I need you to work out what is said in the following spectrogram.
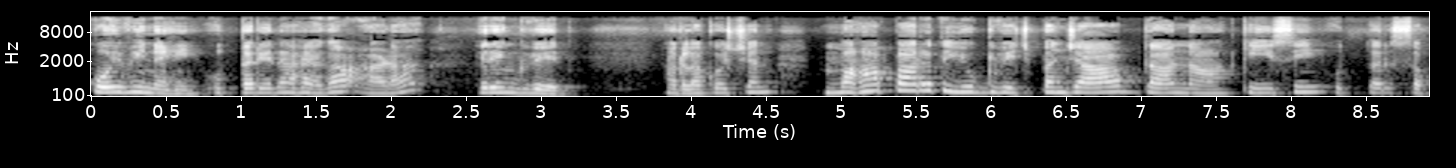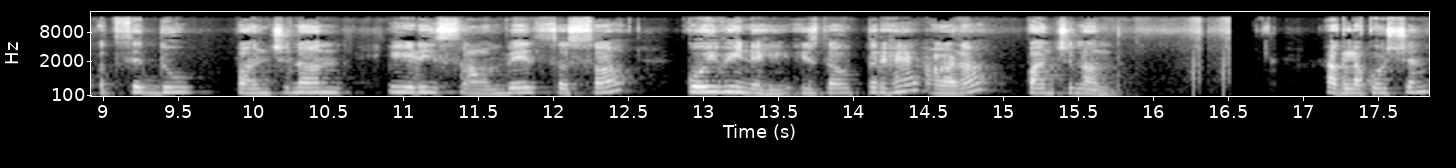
ਕੋਈ ਵੀ ਨਹੀਂ। ਉੱਤਰ ਇਹਦਾ ਹੈਗਾ ਆੜਾ ਰਿੰਗਵੇਦ। ਅਗਲਾ ਕੁਐਸਚਨ ਮਹਾਭਾਰਤ ਯੁੱਗ ਵਿੱਚ ਪੰਜਾਬ ਦਾ ਨਾਂ ਕੀ ਸੀ? ਉੱਤਰ ਸਪਤ ਸਿੱਧੂ, ਪੰਚਨੰਦ, ਏੜੀ ਸਾਮਵੇਦ, ਸੱਸਾ ਕੋਈ ਵੀ ਨਹੀਂ। ਇਸ ਦਾ ਉੱਤਰ ਹੈ ਆੜਾ ਪੰਚਨੰਦ। ਅਗਲਾ ਕੁਐਸਚਨ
